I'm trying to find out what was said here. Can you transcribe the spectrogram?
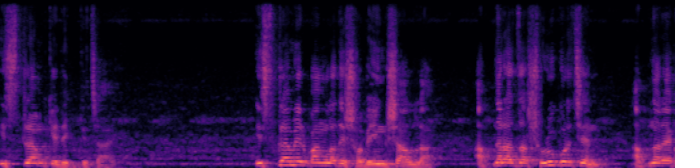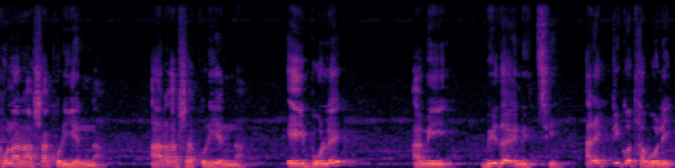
ইসলামকে দেখতে চায়। ইসলামের বাংলাদেশ হবে ইনশাআল্লাহ। আপনারা যা শুরু করেছেন আপনারা এখন আর আশা করিয়েন না আর আশা করিয়েন না। এই বলে আমি বিদায় নিচ্ছি। আরেকটি কথা বলি।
